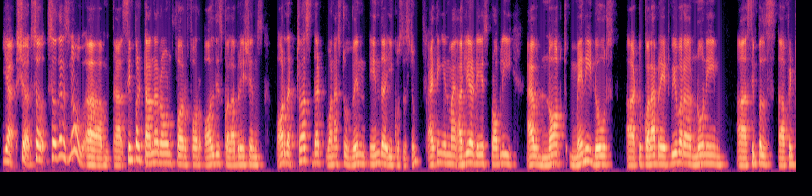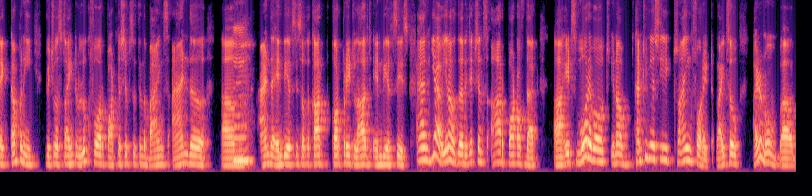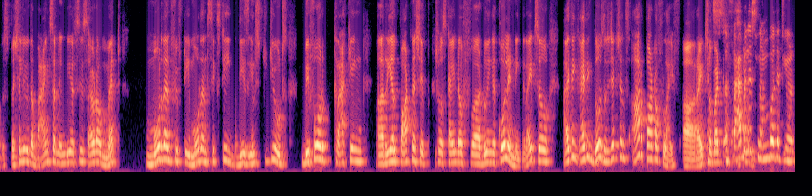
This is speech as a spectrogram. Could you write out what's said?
Yeah sure. So so there is no um, uh, simple turnaround for for all these collaborations or the trust that one has to win in the ecosystem. I think in my earlier days probably i have knocked many doors uh, to collaborate we were a no name uh, simple uh, fintech company which was trying to look for partnerships within the banks and the um, mm. and the NBFCs or the car- corporate large NBFCs. And yeah, you know the rejections are part of that. Uh, it's more about you know continuously trying for it, right? So I don't know, uh, especially with the banks and NBFCs, I would have met more than 50 more than 60 these institutes before cracking a real partnership which was kind of uh, doing a co-lending right? So i think i think those rejections are part of life uh, right? So but a fabulous number that you're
